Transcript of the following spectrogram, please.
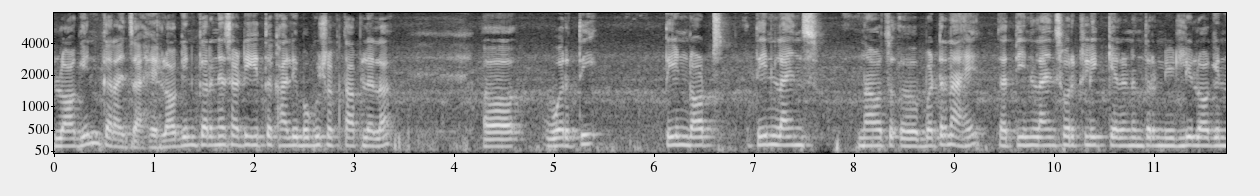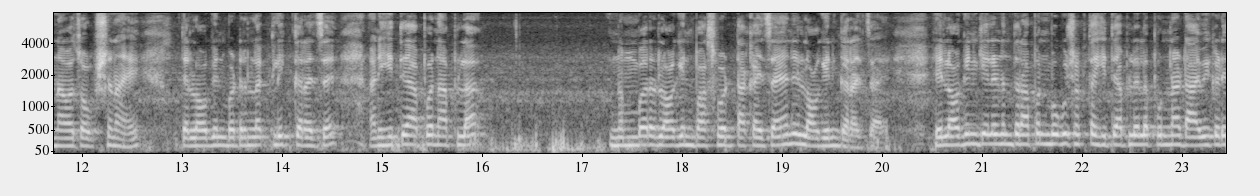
लॉग इन करायचं आहे. लॉग इन करण्यासाठी इथं खाली बघू शकता आपल्याला वरती तीन डॉट्स तीन लाईन्स नावाचं बटन आहे. त्या तीन लाईन्सवर क्लिक केल्यानंतर नीडली लॉग इन नावाचं ऑप्शन आहे. त्या लॉग इन बटनला क्लिक करायचं आहे आणि इथे आपण आपला नंबर लॉग इन पासवर्ड टाकायचा आहे आणि लॉग इन करायचं आहे हे लॉग इन केल्यानंतर आपण बघू शकता इथे आपल्याला पुन्हा डावीकडे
